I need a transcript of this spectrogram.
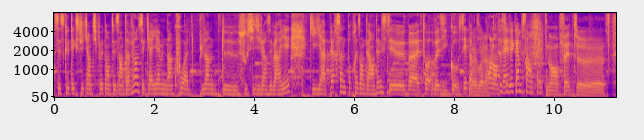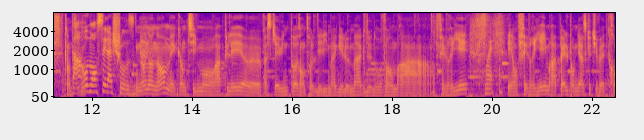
C'est ce que tu expliques un petit peu dans tes interviews, c'est qu'Ayem, d'un coup, a plein de soucis divers et variés, qu'il n'y a personne pour présenter l'antenne. C'était, euh, bah, toi, vas-y, go, c'est parti, Ouais, voilà. prends Ça s'est l'antenne. fait comme ça en fait. Non, en fait, euh, quand T'as il- romancé la chose. Non, non, non, mais quand ils m'ont rappelé, euh, parce qu'il y a eu une pause entre le Daily Mag et le Mag de novembre à février, Ouais. et en février, ils me rappellent pour me dire est-ce que tu veux être co-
